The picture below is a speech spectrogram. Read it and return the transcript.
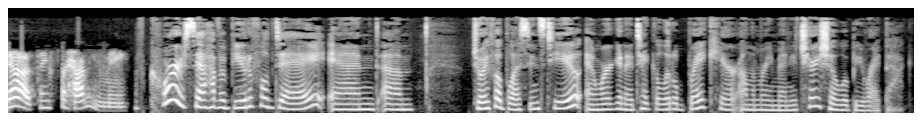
Yeah, thanks for having me. Of course. Yeah, have a beautiful day and um, joyful blessings to you. And we're going to take a little break here on the Marie Manucherry Show. We'll be right back.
